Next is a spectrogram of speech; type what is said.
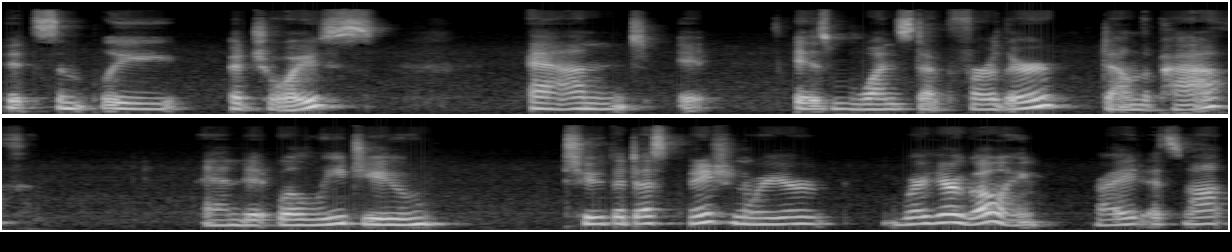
It's simply a choice and it is one step further down the path and it will lead you to the destination where you're where you're going, right? It's not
